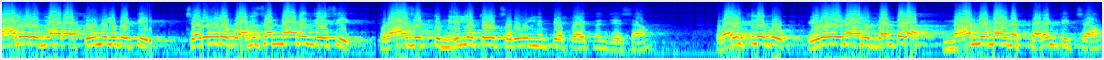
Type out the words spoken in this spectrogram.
కాలువల ద్వారా తూములు పెట్టి చెరువులకు అనుసంధానం చేసి ప్రాజెక్టు నీళ్ళతో చెరువులు నింపే ప్రయత్నం చేశాం. రైతులకు ఇరవై నాలుగు గంటల నాణ్యమైన కరెంట్ ఇచ్చాం.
